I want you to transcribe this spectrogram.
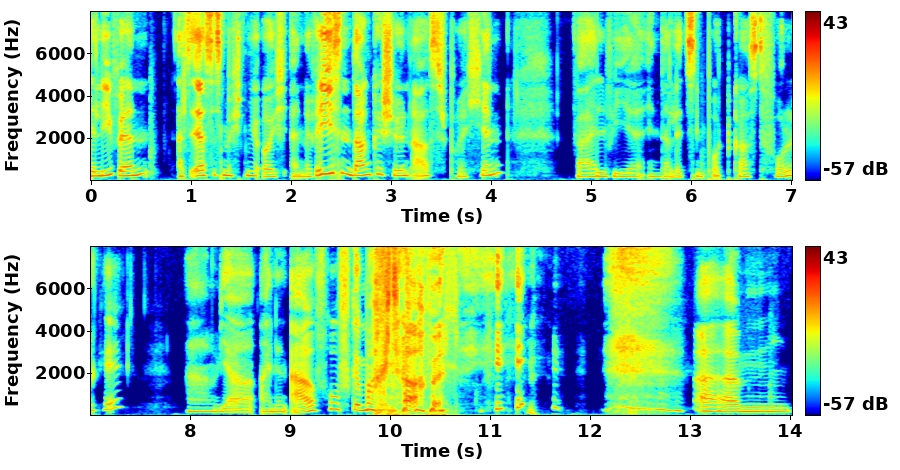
ihr Lieben, als erstes möchten wir euch ein riesen Dankeschön aussprechen, weil wir in der letzten Podcast-Folge äh, ja einen Aufruf gemacht haben. ähm,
